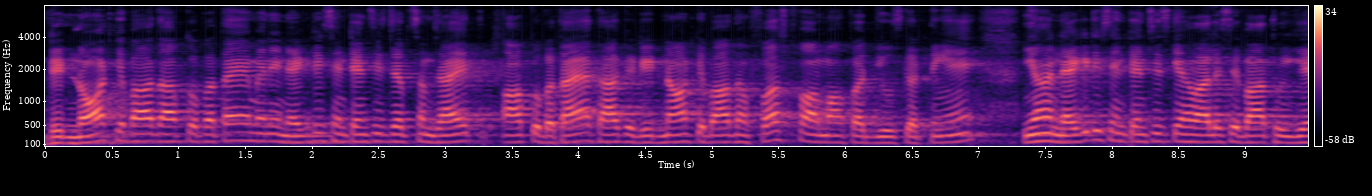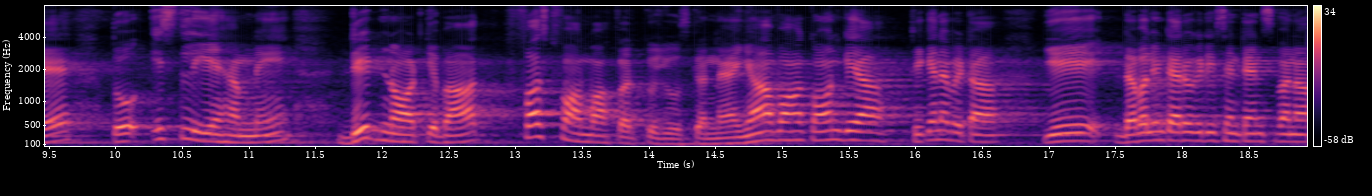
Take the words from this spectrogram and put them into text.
did not के बाद आपको पता है, मैंने नेगेटिव सेंटेंसेस जब समझाए, आपको बताया था कि डिड नॉट के बाद हम first form of verb use करते हैं। यहाँ नेगेटिव सेंटेंसेस के हवाले से बात हुई है तो इसलिए हमने डिड नॉट के बाद फ़र्स्ट फॉर्म ऑफ़ वर्ब को यूज़ करना है। यहाँ वहाँ कौन गया? ठीक है ना बेटा? ये डबल इंटेरोगेटिव सेंटेंस बना।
